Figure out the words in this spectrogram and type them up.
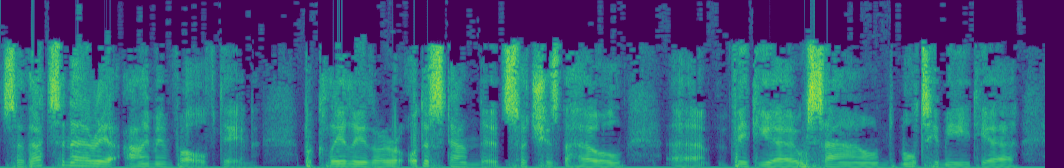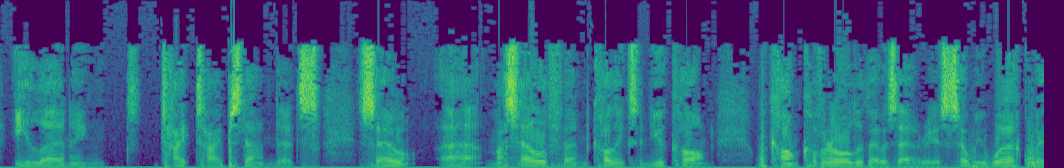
So that's an area I'm involved in. But clearly there are other standards such as the whole uh, video, sound, multimedia, e-learning type type standards. So uh, myself and colleagues in UKOLN, we can't cover all of those areas. So we work with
